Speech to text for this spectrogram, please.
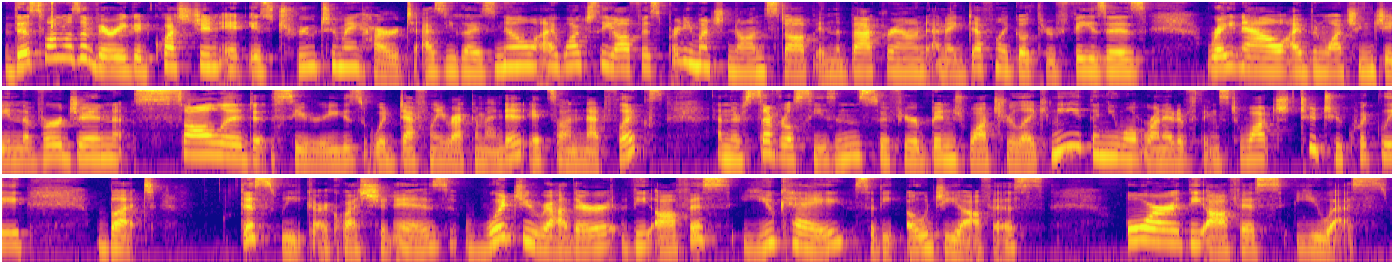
This one was a very good question. It is true to my heart. As you guys know, I watch The Office pretty much nonstop in the background, and I definitely go through phases. Right now, I've been watching Jane the Virgin. Solid series, would definitely recommend it. It's on Netflix, and there's several seasons, so if you're a binge watcher like me, then you won't run out of things to watch too, too quickly. But this week, our question is Would you rather The Office UK, so the OG Office, or The Office US?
